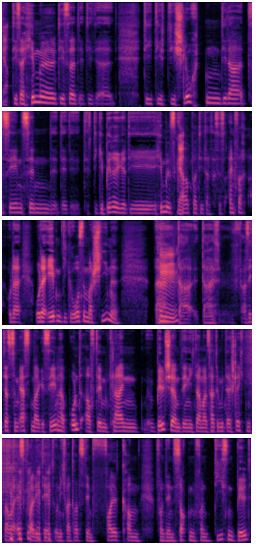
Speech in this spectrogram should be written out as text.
ja. dieser Himmel, diese, die, die, die, die, die Schluchten, die da zu sehen sind, die, die, die Gebirge, die Himmelskörper, ja. die da, das ist einfach, oder, oder eben die große Maschine. Äh, mhm. Da, da als ich das zum ersten Mal gesehen habe und auf dem kleinen Bildschirm, den ich damals hatte mit der schlechten VHS-Qualität und ich war trotzdem vollkommen von den Socken von diesem Bild,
